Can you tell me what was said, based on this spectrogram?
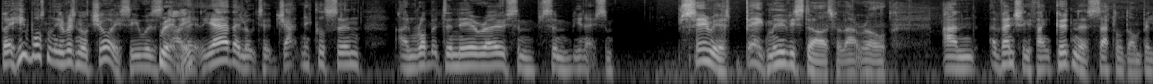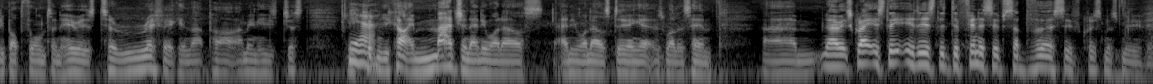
But he wasn't the original choice. He was. Really? uh, yeah, they looked at Jack Nicholson and Robert De Niro, some, some, you know, some serious big movie stars for that role. And eventually, thank goodness, settled on Billy Bob Thornton, who is terrific in that part. I mean, he's just you, Yeah. couldn't- you can't imagine anyone else anyone else doing it as well as him. Um, no, it's great. It's the it is the definitive subversive Christmas movie.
